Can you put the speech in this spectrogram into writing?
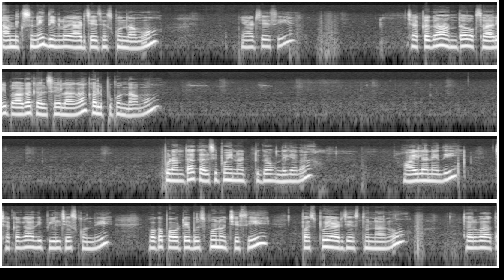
ఆ మిక్స్ని దీనిలో యాడ్ చేసేసుకుందాము. యాడ్ చేసి చక్కగా అంతా ఒకసారి బాగా కలిసేలాగా కలుపుకుందాము. ఇప్పుడంతా కలిసిపోయినట్టుగా ఉంది కదా ఆయిల్ అనేది చక్కగా అది పీల్ చేసుకుంది. ఒక పావు టేబుల్ స్పూన్ వచ్చేసి పసుపు యాడ్ చేస్తున్నాను. తర్వాత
